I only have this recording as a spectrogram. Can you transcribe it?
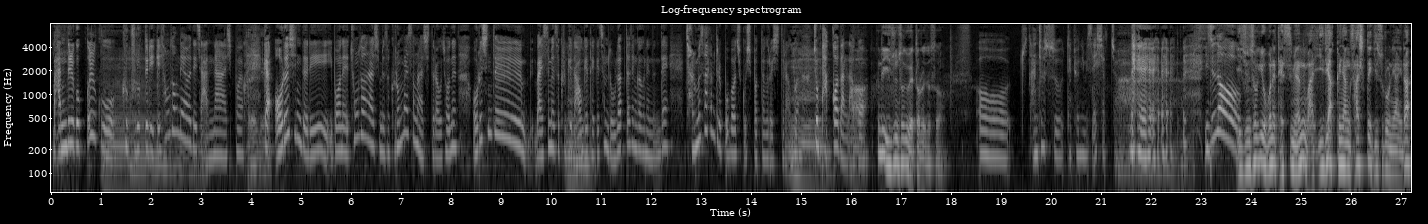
만들고 끌고 그 그룹들이 이렇게 형성되어야 되지 않나 싶어요. 음. 그러게. 그러니까 어르신들이 이번에 총선을 하시면서 그런 말씀을 하시더라고. 요 저는 어르신들 말씀에서 그렇게 나온 음. 게 되게 참 놀랍다 생각을 했는데 젊은 사람들을 뽑아주고 싶었다 그러시더라고요. 음. 좀 바꿔달라고. 아, 근데 이준석이 왜 떨어졌어? 어, 안철수 대표님이 세셨죠. 네. 이준석. 이준석이 이번에 됐으면 와- 일약 그냥 40대 기술론이 아니라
